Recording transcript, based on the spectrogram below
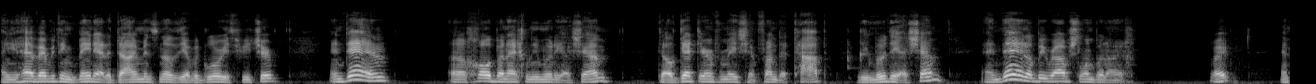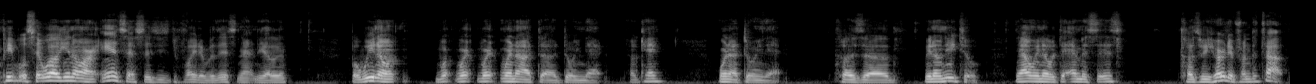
and you have everything made out of diamonds, know that you have a glorious future. And then, uh, Chol Banech Limudi Hashem, they'll get their information from the top, Limudi Hashem, and then it'll be Rav Shalom Banech. Right? And people say, well, you know, our ancestors used to fight over this and that and the other, but we don't, we're, we're, we're not uh, doing that, okay? We're not doing that because uh, we don't need to. Now we know what the emes is because we heard it from the top.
